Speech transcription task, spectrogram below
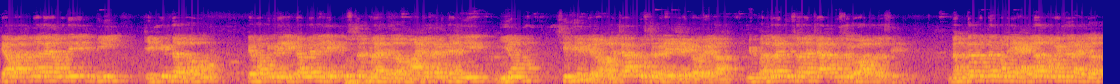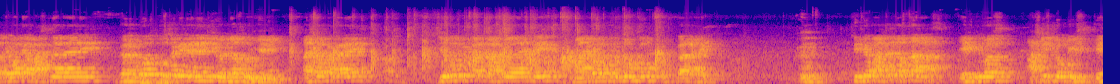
त्या वाचनालयामध्ये मी एक एकदा जाऊन तेव्हा तिकडे एका वेळेला एक पुस्तक मिळायचं माझ्यासाठी त्यांनी नियम शिथिल केला. मला चार पुस्तकं द्यायची एका वेळेला. मी पंधरा दिवसाला चार पुस्तकं वाचत असे. नंतर सतीश लोकेश जे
